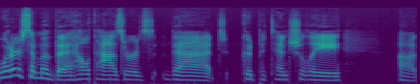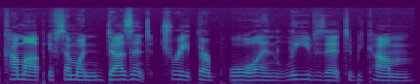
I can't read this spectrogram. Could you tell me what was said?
What are some of the health hazards that could potentially uh, come up if someone doesn't treat their pool and leaves it to become,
